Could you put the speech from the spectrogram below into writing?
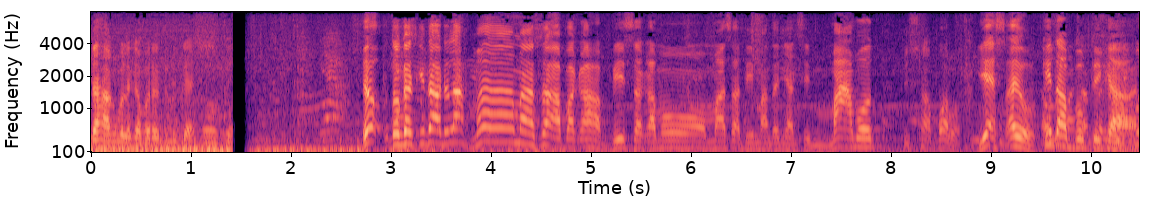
Udah, aku balik kamera dulu, guys. Oke. Yuk, tugas kita adalah memasak. Apakah bisa kamu masak di mantannya si Mahmud? Bisa pol. Yes, ayo kita buktikan.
